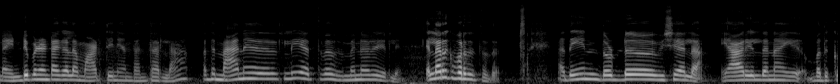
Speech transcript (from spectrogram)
ನಾ ಇಂಡಿಪೆಂಡೆಂಟ್ ಆಗೆಲ್ಲ ಮಾಡ್ತೀನಿ ಅಂತ ಅಂತಾರಲ್ಲ, ಅದು ಮ್ಯಾನ್ ಇರಲಿ ಅಥವಾ ವಿಮೆನರೇ ಇರಲಿ. ಎಲ್ಲರಿಗೂ ಬರ್ತೈತದು ಅದೇನು ದೊಡ್ಡ ವಿಷಯ ಅಲ್ಲ. ಯಾರು ಇಲ್ದನ ಬದುಕ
